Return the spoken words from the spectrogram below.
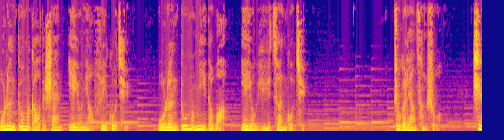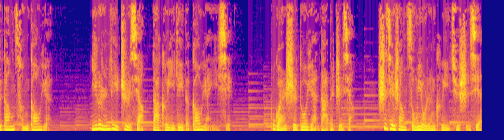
无论多么高的山，也有鸟飞过去；无论多么密的网，也有鱼钻过去。诸葛亮曾说：“志当存高远。”一个人立志向，大可以立得高远一些。不管是多远大的志向，世界上总有人可以去实现，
